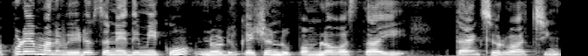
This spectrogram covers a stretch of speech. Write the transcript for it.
అప్పుడే మన వీడియోస్ అనేది మీకు నోటిఫికేషన్ రూపంలో వస్తాయి. Thanks for watching.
